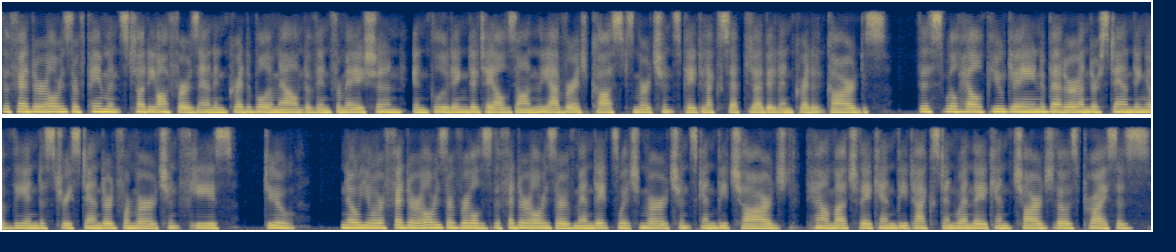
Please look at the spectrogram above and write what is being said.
The Federal Reserve Payment Study offers an incredible amount of information, including details on the average costs merchants pay to accept debit and credit cards. This will help you gain a better understanding of the industry standard for merchant fees. 2. Know your Federal Reserve rules. The Federal Reserve mandates which merchants can be charged, how much they can be taxed, and when they can charge those prices.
